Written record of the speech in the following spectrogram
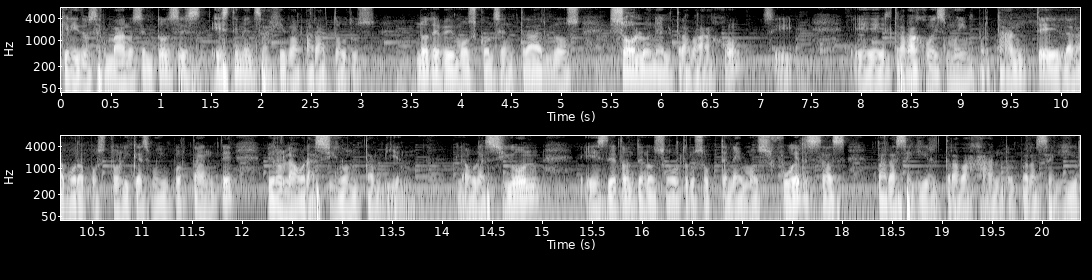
Queridos hermanos, entonces este mensaje va para todos. No debemos concentrarnos solo en el trabajo, ¿sí? El trabajo es muy importante, la labor apostólica es muy importante, pero la oración también. La oración es de donde nosotros obtenemos fuerzas para seguir trabajando, para seguir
